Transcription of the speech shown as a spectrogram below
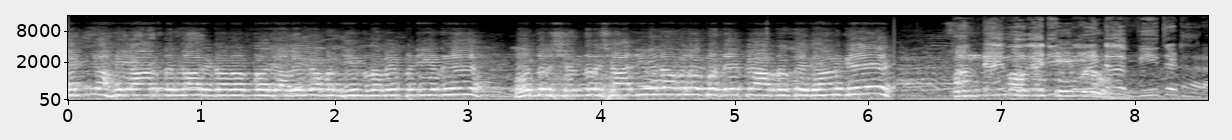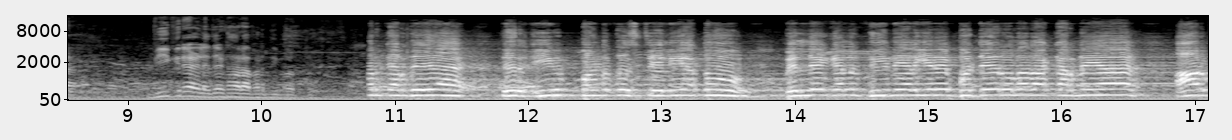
1000 ਦਿਨਾਂ ਇਹਨਾਂ ਦਾ ਦਿੱਤਾ ਜਾਵੇਗਾ ਮਨਜੀਤ ਨਵੇਂ ਪਿੰਡੀਏ ਦੇ। ਉਧਰ ਸ਼ਿੰਦਰ ਸ਼ਾਹ ਜੀ ਉਹਨਾਂ ਵੱਲੋਂ ਵੱਡੇ ਪਿਆਰ ਦਿੱਤੇ ਜਾਣਗੇ। ਟਾਈਮ ਹੋ ਗਿਆ ਜੀ ਪੁਆਇੰਟ 20 ਤੇ 18 20 ਘਰਿਆਲੇ ਤੇ 18 ਫਰਦੀਪੁਰ ਤੇ ਕਰਦੇ ਆ ਤੇ ਰਜੀਵ ਪੰਡਤ ਆਸਟ੍ਰੇਲੀਆ ਤੋਂ ਬਿੱਲੇ ਗਿੱਲ ਦੀਨੇ ਵਾਲੀਏ ਨੇ ਵੱਡੇ ਰੋਲਾਂ ਦਾ ਕਰਨੇ ਆ। ਔਰ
